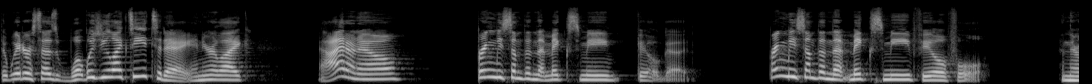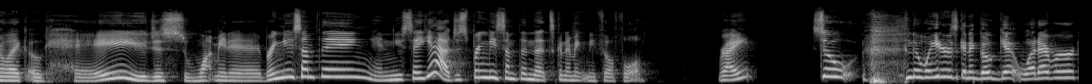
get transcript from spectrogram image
The waiter says, What would you like to eat today? And you're like, I don't know. Bring me something that makes me feel good. Bring me something that makes me feel full. And they're like, okay, you just want me to bring you something? And you say, yeah, just bring me something that's going to make me feel full. Right? So the waiter is going to go get whatever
